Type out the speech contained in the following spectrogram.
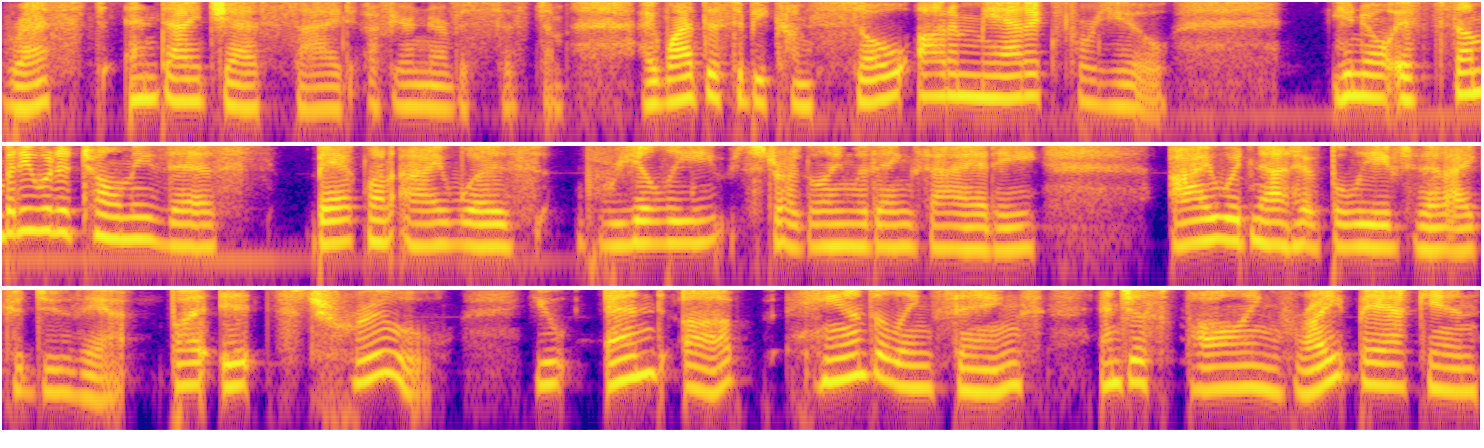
rest and digest side of your nervous system. I want this to become so automatic for you. You know, if somebody would have told me this back when I was really struggling with anxiety, I would not have believed that I could do that. But it's true. You end up handling things and just falling right back in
